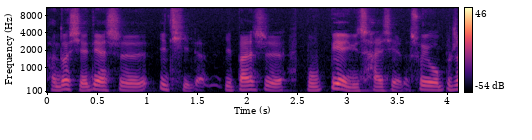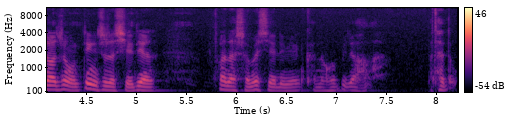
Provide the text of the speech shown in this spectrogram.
很多鞋垫是一体的，一般是不便于拆卸的，所以我不知道这种定制的鞋垫放在什么鞋里面可能会比较好，不太懂，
